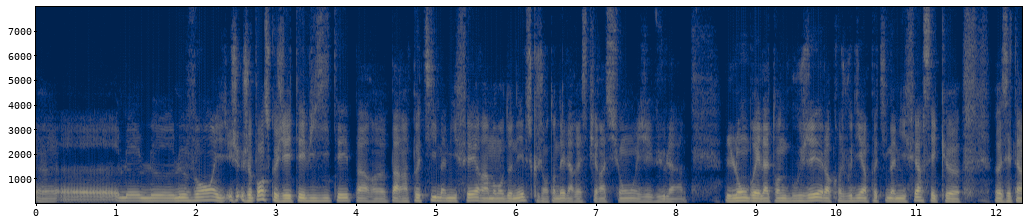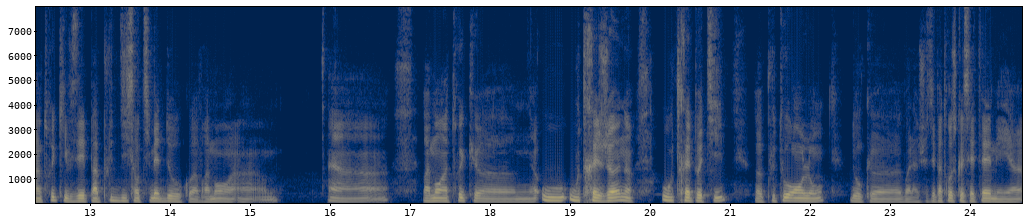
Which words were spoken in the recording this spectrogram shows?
euh, le, le- vent, et je, pense que j'ai été visité par, euh, par un petit mammifère à un moment donné, parce que j'entendais la respiration et j'ai vu la, l'ombre et la tente bouger. Alors quand je vous dis un petit mammifère, c'est que euh, c'était un truc qui faisait pas plus de 10 centimètres de haut, quoi. Vraiment un, un- vraiment un truc euh, ou, très jeune ou très petit, euh, plutôt en long. Donc euh, voilà, je sais pas trop ce que c'était, mais, euh,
